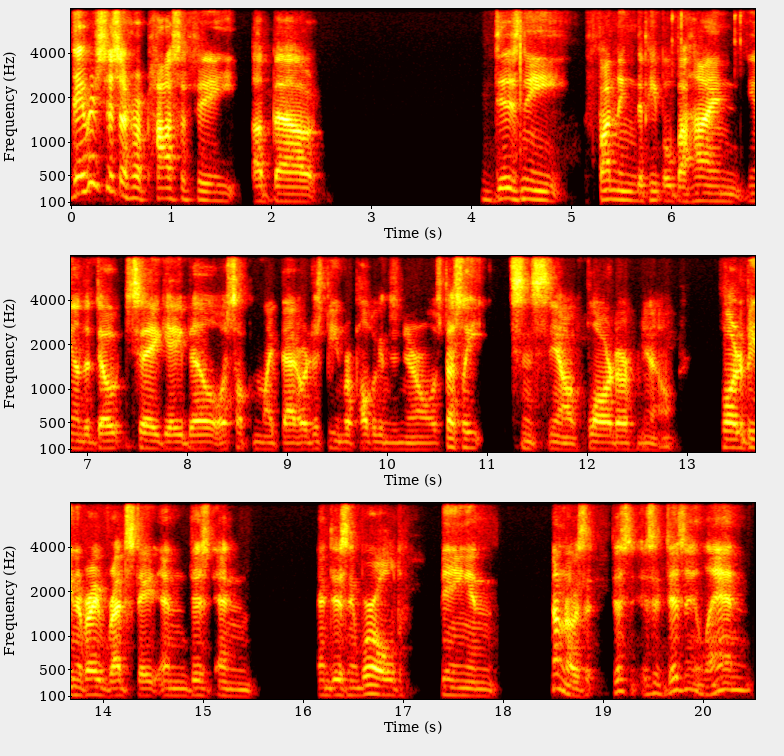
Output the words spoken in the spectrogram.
there is just a hypocrisy about Disney funding the people behind, you know, the Don't Say Gay bill or something like that, or just being Republicans in general, especially since you know Florida, you know, Florida being a very red state, and this and and Disney World being in no no is it this is it Disneyland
